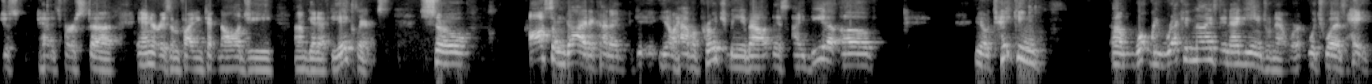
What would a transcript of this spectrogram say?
just had its first uh, aneurysm fighting technology um, get FDA clearance. So awesome guy to kind of you know have approached me about this idea of you know taking um, what we recognized in Aggie Angel Network, which was hey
